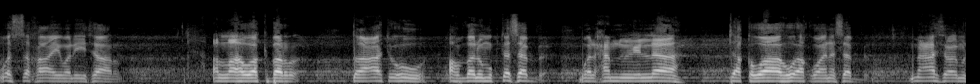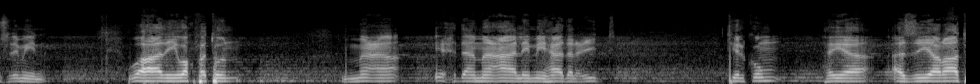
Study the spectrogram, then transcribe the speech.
والسخاء والإيثار. الله أكبر. طاعته أفضل مكتسب والحمد لله تقواه أقوى نسب. معاشر المسلمين وهذه وقفة مع إحدى معالم هذا العيد. تلكم هي الزيارات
